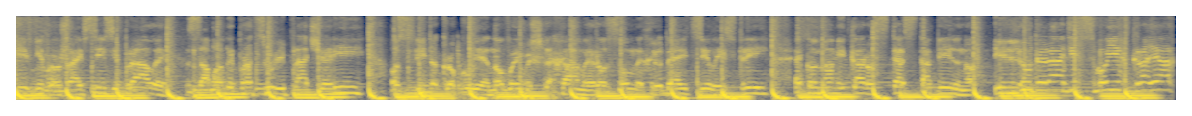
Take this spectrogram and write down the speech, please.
Півдні врожай всі зібрали. Заводи працюють на чарі. Освіта крокує новими шляхами. Розумних людей цілий стрій. Економіка росте стабільно. І люди раді в своїх краях.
